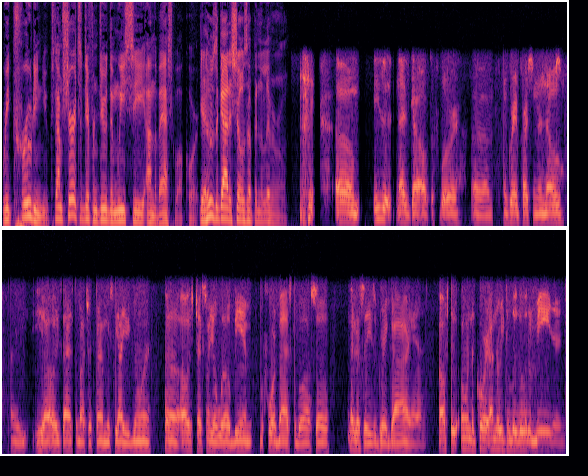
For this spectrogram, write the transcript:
recruiting you? Because I'm sure it's a different dude than we see on the basketball court. Yeah, who's the guy that shows up in the living room? um, he's a nice guy off the floor. Um, a great person to know. he always asks about your family, see how you're doing uh, always checks on your well being before basketball. So, like I said, he's a great guy, and off the on the court, I know he can look a little mean and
